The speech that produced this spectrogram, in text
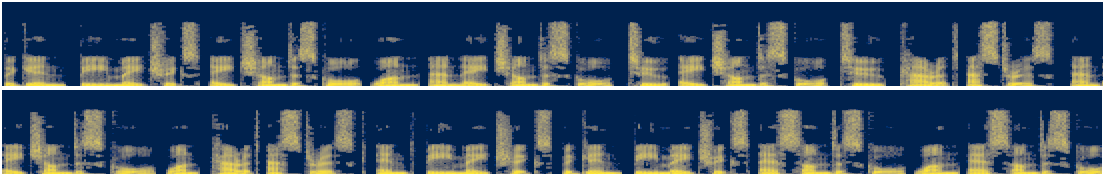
begin B matrix H underscore one and H underscore two H underscore two caret asterisk and H underscore one caret asterisk end B matrix begin B matrix S underscore one S underscore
